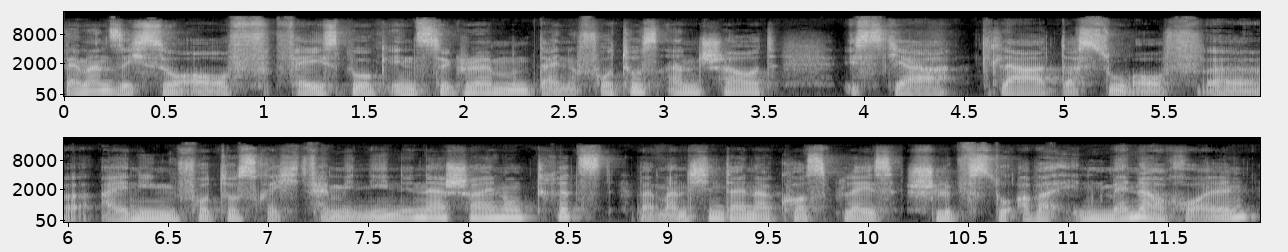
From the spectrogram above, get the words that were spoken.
Wenn man sich so auf Facebook, Instagram und deine Fotos anschaut, ist ja klar, dass du auf äh, einigen Fotos recht feminin in Erscheinung trittst. Bei manchen deiner Cosplays schlüpfst du aber in Männerrollen,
